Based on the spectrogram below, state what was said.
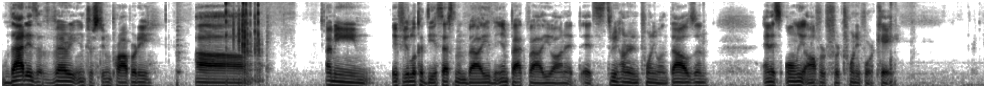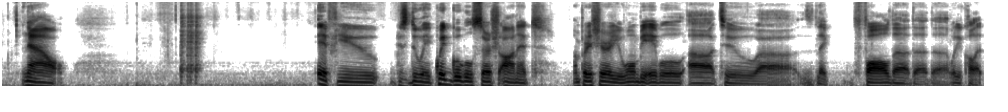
That is a very interesting property. Uh, I mean, if you look at the assessment value, the MPAC value on it, it's 321,000 and it's only offered for 24k. Now, if you just do a quick Google search on it, I'm pretty sure you won't be able uh, to uh, like fall the, the the what do you call it?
